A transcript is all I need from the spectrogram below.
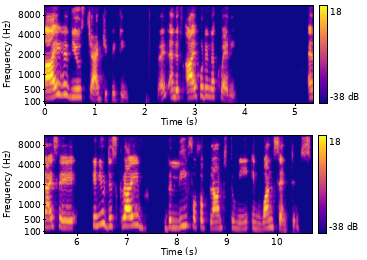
I have used ChatGPT, right, and if I put in a query and I say, Can you describe the leaf of a plant to me in one sentence?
